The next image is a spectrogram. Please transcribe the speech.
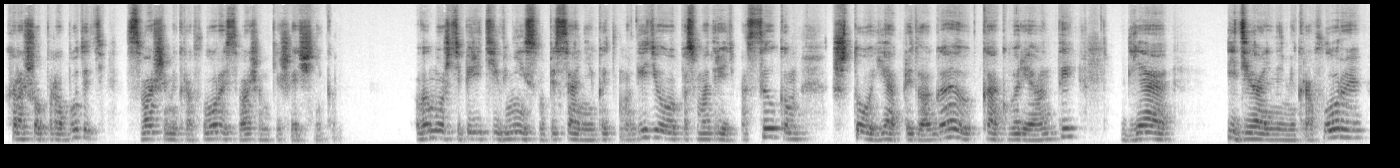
хорошо поработать с вашей микрофлорой, с вашим кишечником. Вы можете перейти вниз в описании к этому видео, посмотреть по ссылкам, что я предлагаю как варианты для идеальной микрофлоры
